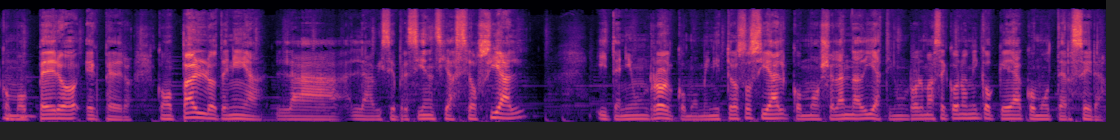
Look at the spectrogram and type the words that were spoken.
Como Pedro, eh, Pedro, como Pablo tenía la, la vicepresidencia social y tenía un rol como ministro social, como Yolanda Díaz tiene un rol más económico, queda como tercera.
